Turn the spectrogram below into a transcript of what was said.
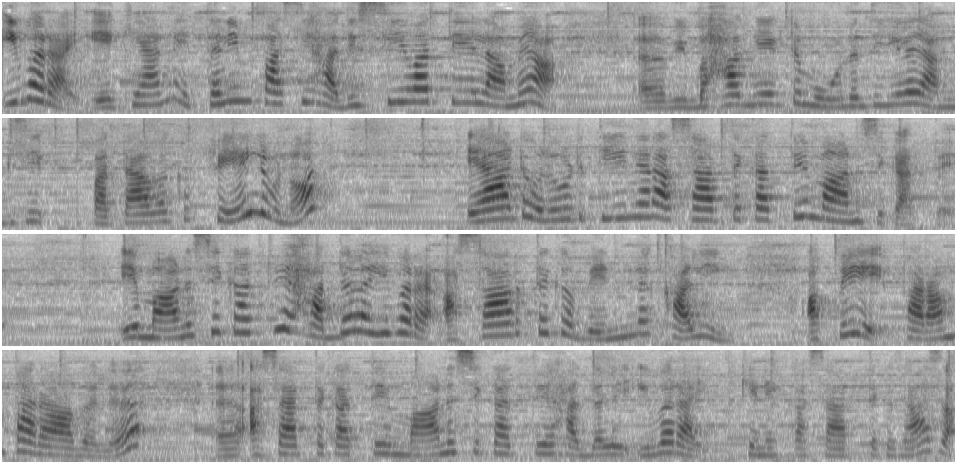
ඉවරයි ඒ කියන්න එතනින් පස්සෙ හදිසියවත්තේ ළමයා විභාගයට මූුණ දීල යම්කිසි පතාවක ෆෙල් වුනොත් එයාට ඔලුවට තියෙන අසාර්ථකත්වය මානසිකත්වය ඒ මානසිකත්වය හදලා ඉවර අසාර්ථක වෙන්න කලින් අපේ පරම්පරාවල අසාර්ථකත්වය මානසිකත්වය හදල ඉවරයි කෙනෙක් අසාර්ථක සහ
